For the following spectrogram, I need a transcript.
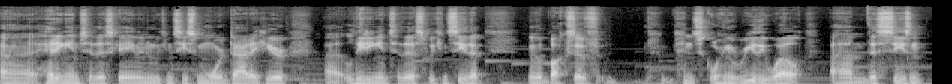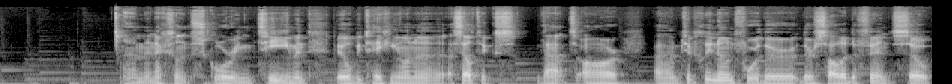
uh, heading into this game, and we can see some more data here uh, leading into this. We can see that you know, the Bucks have been scoring really well um, this season um, an excellent scoring team, and they will be taking on a, a Celtics that are um, typically known for their their solid defense. So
